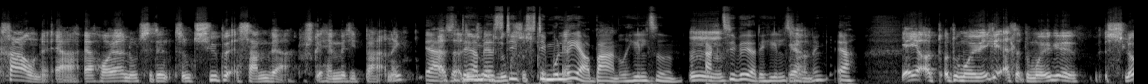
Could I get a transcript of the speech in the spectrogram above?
kravene er, er højere nu til den sådan type af samvær, du skal have med dit barn. Ikke? Ja, altså, altså det, det her med at sti- stimulere ja. barnet hele tiden. Mm. Aktivere det hele tiden. Ja. Ikke? Ja, ja, ja og, og, du må jo ikke, altså, du må jo ikke slå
